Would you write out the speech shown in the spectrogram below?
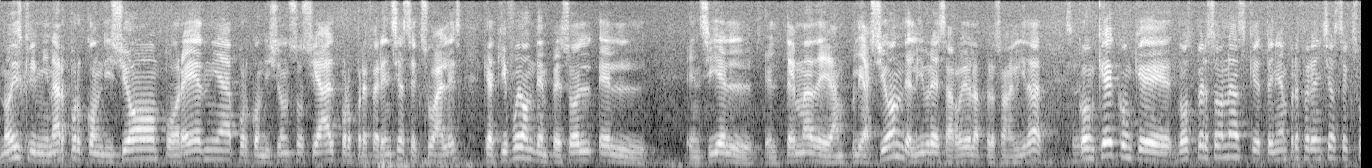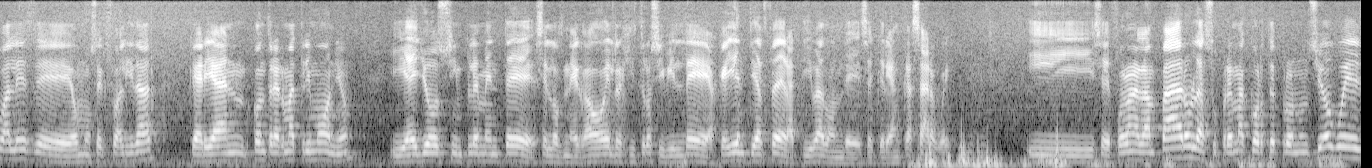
no discriminar por condición, por etnia, por condición social, por preferencias sexuales, que aquí fue donde empezó el en sí el, tema de ampliación del libre desarrollo de la personalidad. ¿Con qué? Con que dos personas que tenían preferencias sexuales de homosexualidad querían contraer matrimonio y ellos simplemente se los negó el registro civil de aquella entidad federativa donde se querían casar, güey. Y se fueron al amparo, la Suprema Corte pronunció, güey,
